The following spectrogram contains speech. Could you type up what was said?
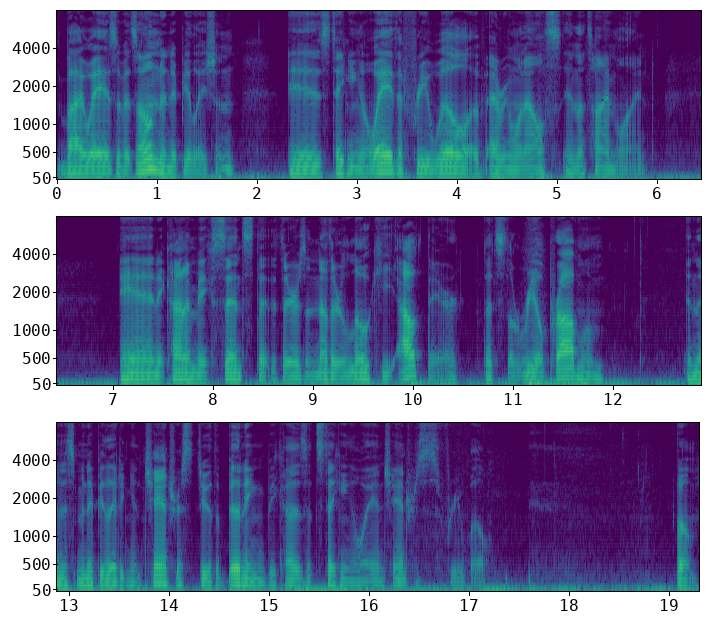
by ways of its own manipulation, is taking away the free will of everyone else in the timeline. And it kind of makes sense that there's another Loki out there that's the real problem, and then it's manipulating Enchantress to do the bidding because it's taking away Enchantress's free will. Boom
